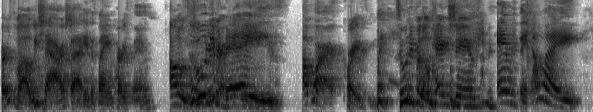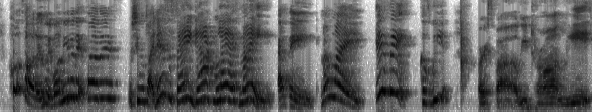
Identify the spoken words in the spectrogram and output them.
First of all, we shot our shot at the same person. Oh, two, two different, different days. days apart. Crazy. two different locations. Everything. I'm like who told us? Wait, Bonita that told us? But she was like, that's the same guy from last night, I think. And I'm like, is it? Because we, first of all, we drawn lit.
